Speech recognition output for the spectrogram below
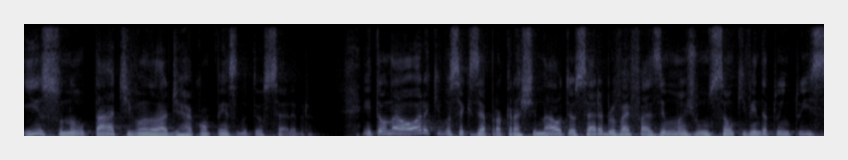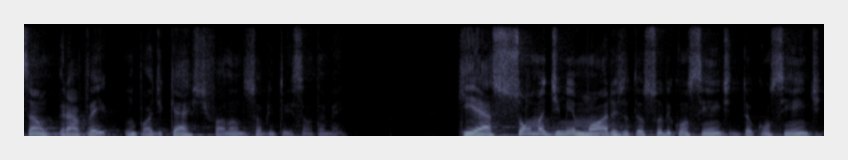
Isso não está ativando a área de recompensa do teu cérebro. Então, na hora que você quiser procrastinar, o teu cérebro vai fazer uma junção que vem da tua intuição. Gravei um podcast falando sobre intuição também. Que é a soma de memórias do teu subconsciente, do teu consciente,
